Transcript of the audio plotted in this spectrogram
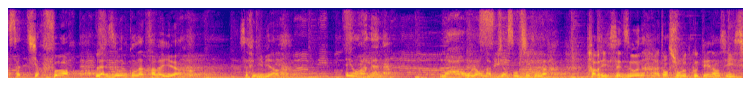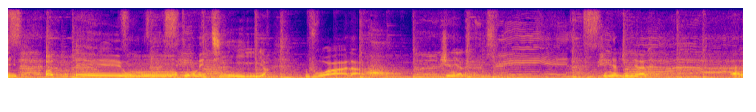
ça tire fort la zone qu'on a travaillée. Hein. Ça fait du bien. Et on ramène. Waouh, là, on a bien senti qu'on a travaillé cette zone. Attention, l'autre côté, c'est ici. Hop, et on monte et on étire. Voilà. Génial. Génial, génial. Allez.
